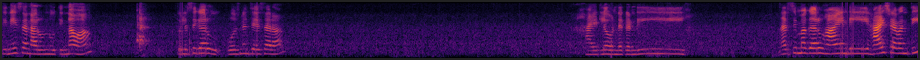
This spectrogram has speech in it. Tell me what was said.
తినేసాను అరుణ్ నువ్వు తిన్నావా? తులసి గారు భోజనం చేశారా? హైట్లో ఉండకండి. నరసింహ గారు హాయ్ అండి. హాయ్ శ్రవంతి.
